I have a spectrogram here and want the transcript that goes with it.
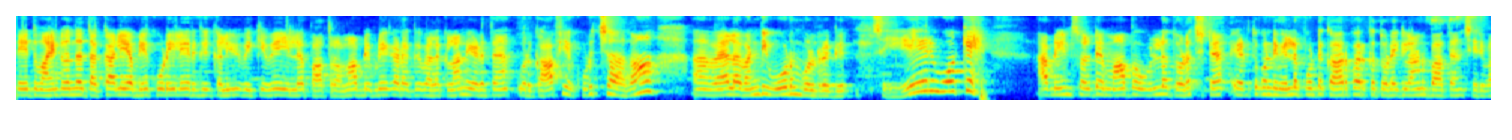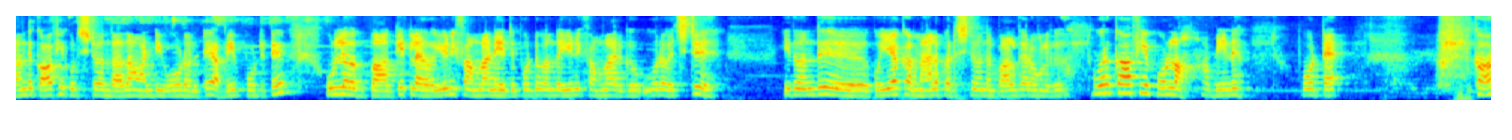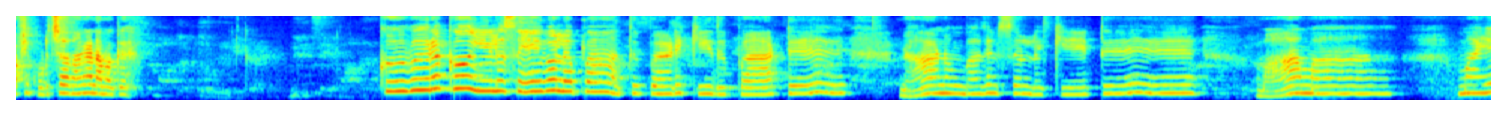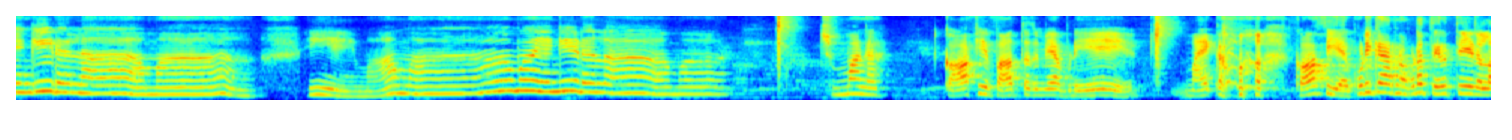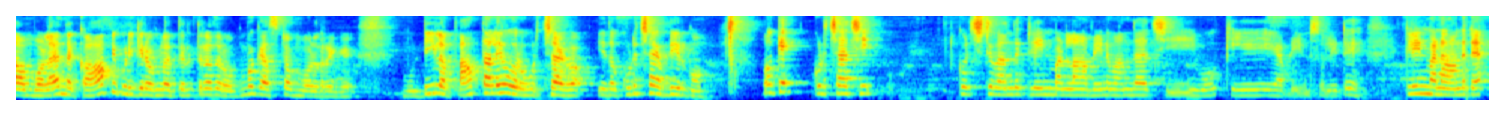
நேற்று வாங்கிட்டு வந்த தக்காளி அப்படியே கூடையிலே இருக்குது கழுவி வைக்கவே இல்லை. பாத்திரம்லாம் அப்படி அப்படியே கிடக்கு விளக்கலான்னு எடுத்தேன். ஒரு காஃபியை குடித்தாதான் வேலை வண்டி ஓடும் போல் இருக்கு. சரி ஓகே. அப்படின்னு சொல்லிட்டு மாப்பை உள்ளே தொடச்சிட்டேன். எடுத்துக்கொண்டு வெளில போட்டு கார் பார்க்கை துடைக்கலான்னு பார்த்தேன். சரி வந்து காஃபி குடிச்சிட்டு வந்தால் தான் வண்டி ஓடும்ன்ட்டு அப்படியே போட்டுட்டு உள்ளே பாக்கெட்டில் யூனிஃபார்ம்லாம் நேற்று போட்டு வந்த யூனிஃபார்ம்லாம் இருக்குது ஊற வச்சுட்டு இது வந்து கொய்யாக்காய் மேலே பறிச்சுட்டு வந்தேன் பால்காரவங்களுக்கு ஒரு காஃபியை போடலாம் அப்படின்னு போட்டேன். காஃபி குடித்தாதாங்க நமக்கு குவுற கோயில் சேவலை பார்த்து படிக்குது பாட்டு. நானும் பதில் சொல்ல கேட்டு மாமா மயங்கிடலாமா? ஏ மாமா மயங்கிடலாமா? சும்மாங்க காஃபியை பார்த்ததுமே அப்படியே மயக்கம் காஃபியை குடிக்காரனை கூட திருத்திடலாம் போல். இந்த காஃபி குடிக்கிறவங்கள திருத்துறது ரொம்ப கஷ்டம் போல் இருக்கு. முடியில் பார்த்தாலே ஒரு உற்சாகம். இதை குடித்தா எப்படி இருக்கும்? ஓகே குடிச்சாச்சு. குடிச்சிட்டு வந்து க்ளீன் பண்ணலாம் அப்படின்னு வந்தாச்சு. ஓகே அப்படின்னு சொல்லிட்டு க்ளீன் பண்ண வந்துட்டேன்.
